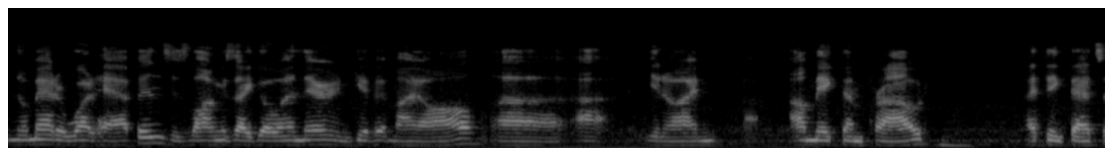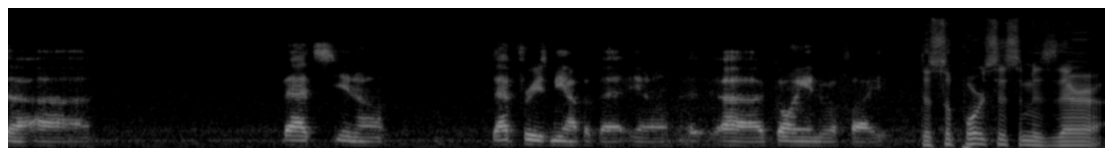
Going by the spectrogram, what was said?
no matter what happens, as long as I go in there and give it my all, uh, I, you know, I'm I'll make them proud. I think that's a uh, that's you know that frees me up a bit. You know, uh, going into a fight. The support system is there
